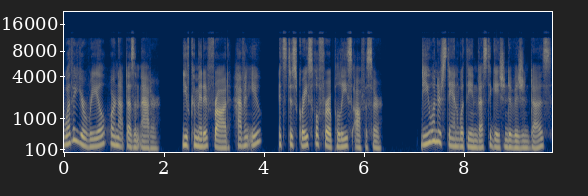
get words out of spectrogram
Whether you're real or not doesn't matter. You've committed fraud, haven't you? It's disgraceful for a police officer. Do you understand what the investigation division does?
